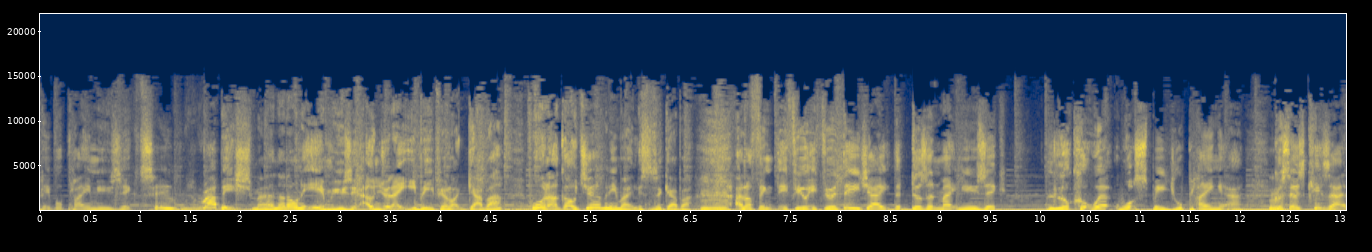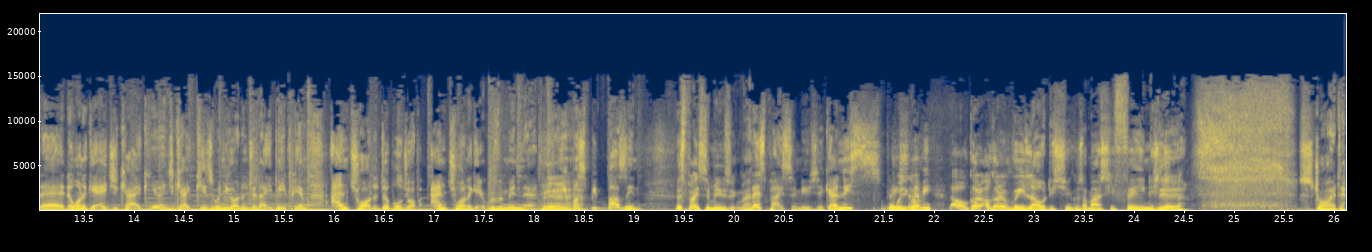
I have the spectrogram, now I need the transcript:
People play music too rubbish, man. I don't want to hear music 180 BPM like Gabba. Well, I go to Germany, mate. Listen to Gabba. Mm. And I think if you if you're a DJ that doesn't make music, look at where, what speed you're playing it at. Mm. Because those kids out there, they want to get educated. Can you educate kids when you got 180 BPM and trying to double drop and trying to get rhythm in there? Yeah, you must be buzzing. Let's play some music, man. Let's play some music. And this piece, let me. I've got, I've got to reload this tune because I'm actually feeling this. yeah, yeah. Strider.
